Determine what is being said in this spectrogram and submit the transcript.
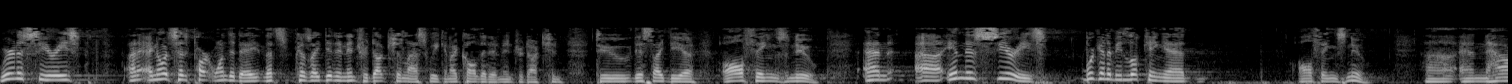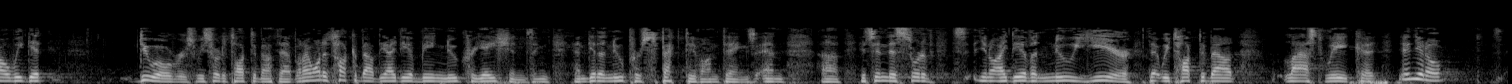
we're in a series. I know it says part one today. That's because I did an introduction last week, and I called it an introduction to this idea, all things new. And uh, in this series, we're going to be looking at all things new uh, and how we get do-overs. We sort of talked about that, but I want to talk about the idea of being new creations and, and get a new perspective on things. And uh, it's in this sort of you know idea of a new year that we talked about last week. Uh, and you know,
